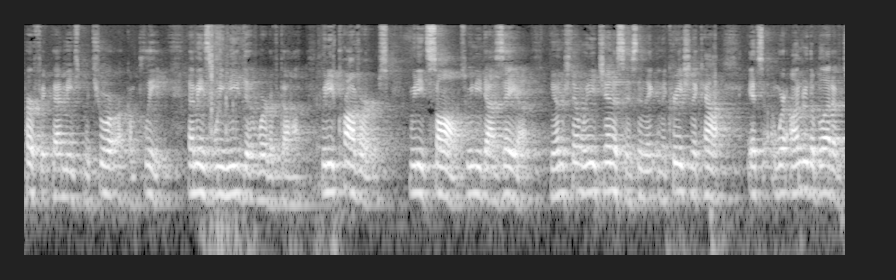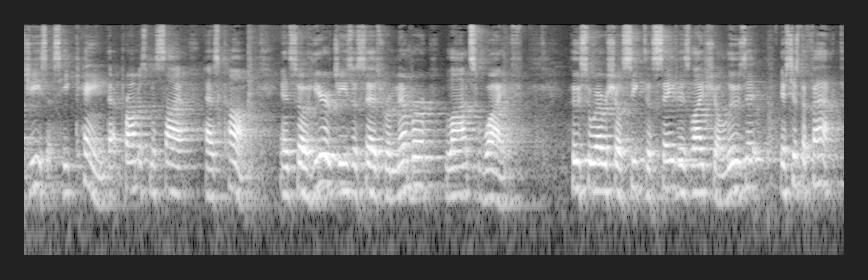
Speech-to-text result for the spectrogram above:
perfect. That means mature or complete. That means we need the word of God. We need Proverbs. We need Psalms. We need Isaiah. You understand? We need Genesis in the, in the creation account. It's, we're under the blood of Jesus. He came. That promised Messiah has come. And so here Jesus says, Remember Lot's wife. Whosoever shall seek to save his life shall lose it. It's just a fact.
